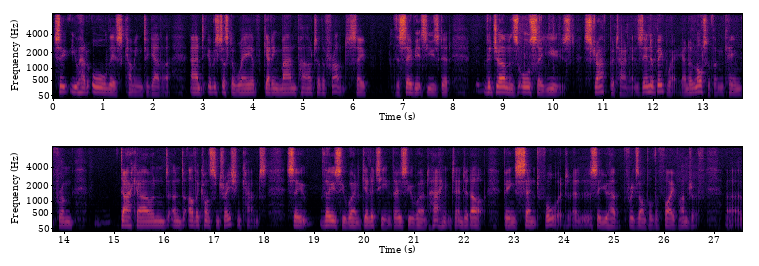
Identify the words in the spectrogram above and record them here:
So you had all this coming together, and it was just a way of getting manpower to the front. So the Soviets used it. The Germans also used Straf battalions in a big way, and a lot of them came from Dachau and, and other concentration camps. So those who weren't guillotined, those who weren't hanged, ended up being sent forward. Uh, so you have, for example, the 500th uh,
